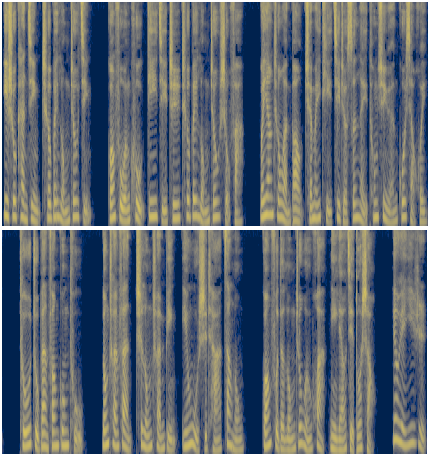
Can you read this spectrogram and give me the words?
一书看尽车碑龙舟景，广府文库第一集之车碑龙舟首发。文阳城晚报全媒体记者孙磊，通讯员郭晓辉。图主办方供图。龙船饭吃龙船饼，饮午时茶藏龙。广府的龙舟文化，你了解多少？六月一日，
